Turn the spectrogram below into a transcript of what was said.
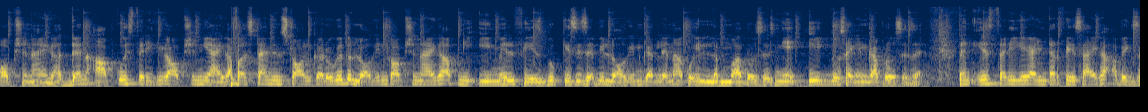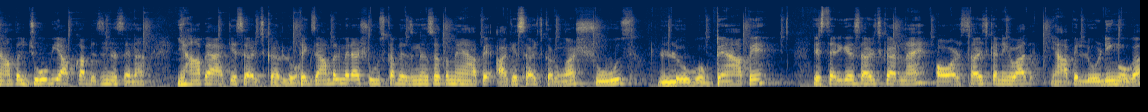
ऑप्शन आएगा। देन आपको इस तरीके का ऑप्शन नहीं आएगा। फ़र्स्ट टाइम इंस्टॉल करोगे तो लॉगिन का ऑप्शन आएगा। अपनी ईमेल फेसबुक किसी से भी लॉगिन कर लेना। कोई लंबा प्रोसेस नहीं है। एक दो सेकंड का प्रोसेस है। देन इस तरीके का इंटरफेस आएगा। अब एग्ज़ाम्पल जो भी आपका बिज़नेस है ना, यहाँ पे आके सर्च कर लो। तो एग्ज़ाम्पल मेरा शूज़ का बिज़नेस है तो मैं यहाँ पे आके सर्च करूँगा शूज़ लोगो तो यहाँ पे इस तरीके से सर्च करना है और सर्च करने के बाद यहाँ पे लोडिंग होगा।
